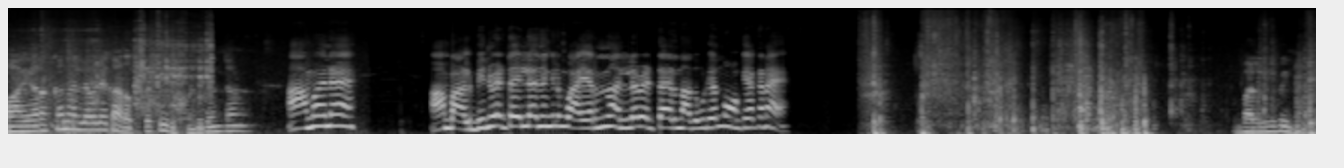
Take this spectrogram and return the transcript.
വയറൊക്കെ നല്ലപോലെ കറുത്തൊക്കെ ഇരിപ്പുണ്ട്. ഇതെന്താണ്? ആ മോനെ ആ ബൾബിന് വെട്ടയില്ലാന്നെങ്കിലും വയറിന് നല്ല വെട്ടായിരുന്നു. അതുകൂടി ഒന്ന് നോക്കിയേക്കണേ. ബൾബില്ലേ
